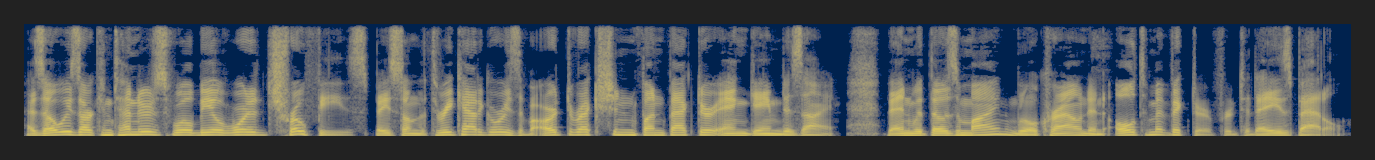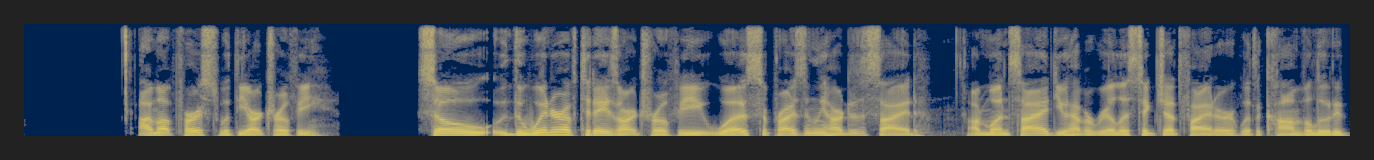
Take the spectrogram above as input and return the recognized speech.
As always, our contenders will be awarded trophies based on the three categories of art direction, fun factor, and game design. Then, with those in mind, we'll crown an ultimate victor for today's battle. I'm up first with the art trophy. So, the winner of today's art trophy was surprisingly hard to decide. On one side, you have a realistic jet fighter with a convoluted,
